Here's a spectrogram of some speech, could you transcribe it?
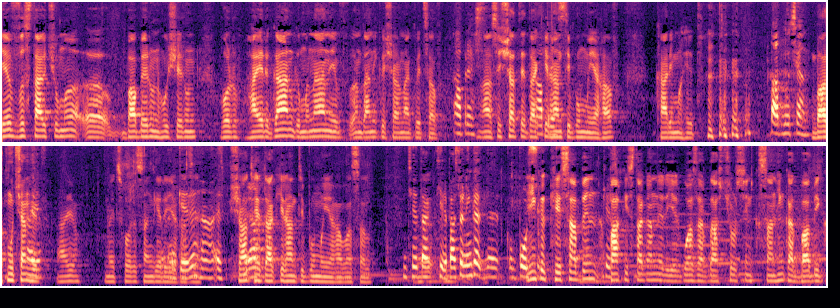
եւ վստահությունը բաբերուն հուշերուն որ հայերը կան, կմնան եւ ընտանիքը շարունակվեցավ։ Ապրես։ Ասի շատ հետաքրիր հանդիպում եղավ Քարիմը հետ։ Պատմության։ Բաթմության հետ, այո, մեծ հորս անգերը եղած։ է։ հա, Շատ հետաքրիր հանդիպումը եղավ ասալ։ Ինչ հետաքրքիր է։ Պաստոն ինքը պոլս Ինքը Քեսաբեն պակիստանյանները 2014-ին 25 հատ բաբիկ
